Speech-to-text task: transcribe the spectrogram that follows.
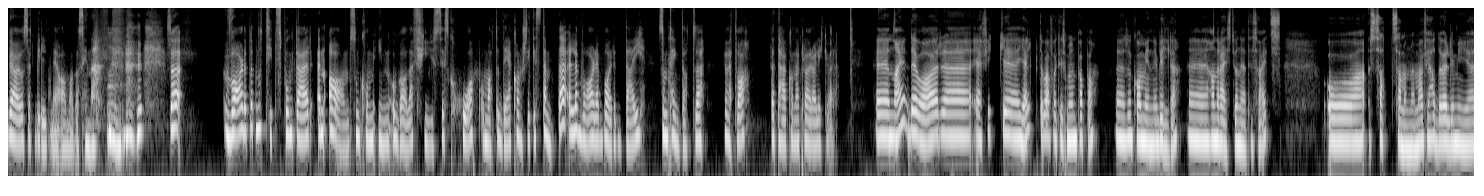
Vi har jo sett bildene i A-magasinet. Mm. så var det på et noe tidspunkt der en annen som kom inn og ga deg fysisk håp om at det kanskje ikke stemte, eller var det bare deg som tenkte at vet du hva, dette her kan jeg klare allikevel? Eh, nei, det var eh, Jeg fikk eh, hjelp. Det var faktisk min pappa eh, som kom inn i bildet. Eh, han reiste jo ned til Sveits og satt sammen med meg, for jeg hadde veldig mye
